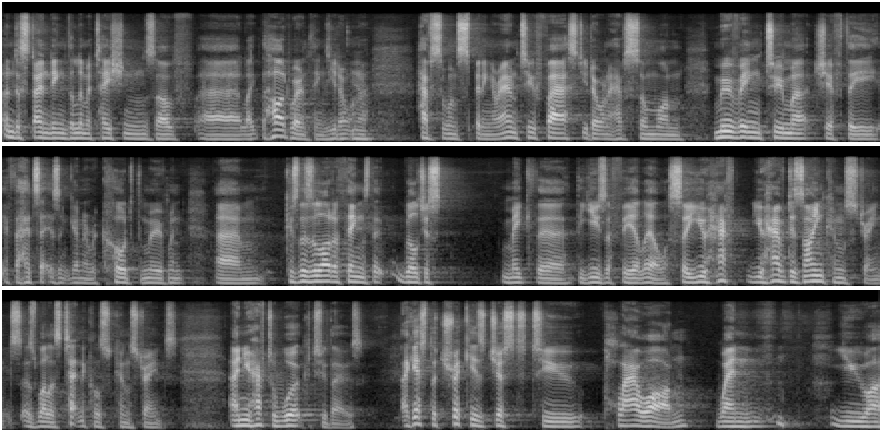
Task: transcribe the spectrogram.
understanding the limitations of uh, like the hardware and things. You don't want to have someone spinning around too fast. You don't want to have someone moving too much if the, if the headset isn't going to record the movement. Because um, there's a lot of things that will just make the, the user feel ill. So you have, you have design constraints as well as technical constraints, and you have to work to those. I guess the trick is just to plow on when you are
